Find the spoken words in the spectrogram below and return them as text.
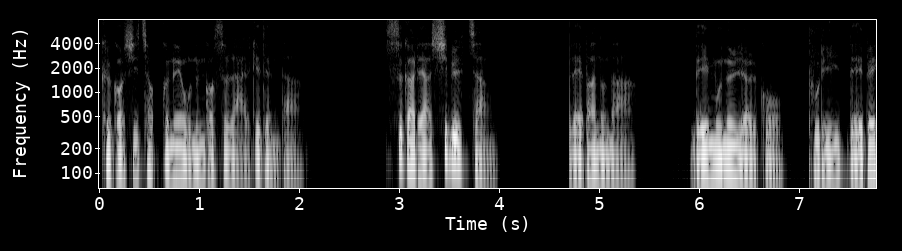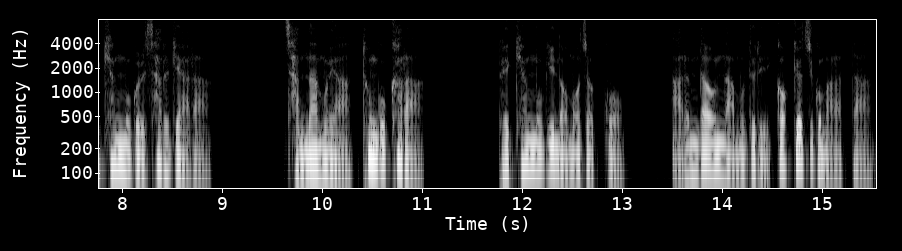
그것이 접근해 오는 것을 알게 된다. 스가랴 11장 레바노나 내 문을 열고 불이 내 백 향목을 사르게 하라. 잣나무야 통곡하라. 백향목이 넘어졌고 아름다운 나무들이 꺾여지고 말았다.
